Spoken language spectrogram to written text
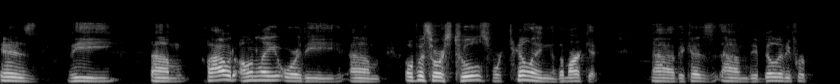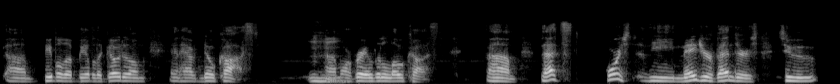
is the um, cloud only or the um, open source tools were killing the market uh, because um, the ability for um, people to be able to go to them and have no cost mm-hmm. um, or very little low cost. Um, that's forced the major vendors to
